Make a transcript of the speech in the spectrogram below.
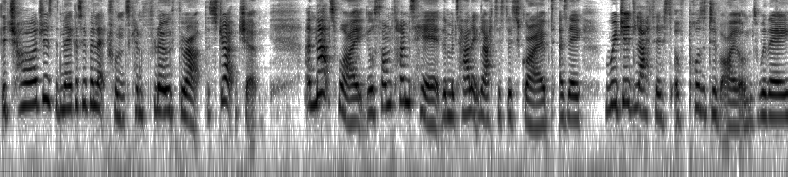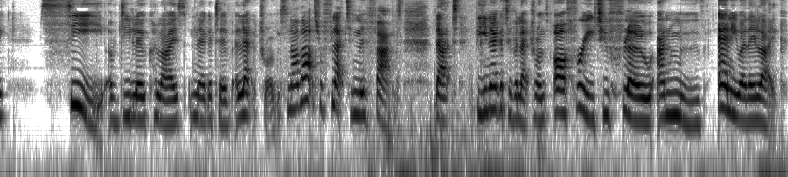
The charges, the negative electrons, can flow throughout the structure. And that's why you'll sometimes hear the metallic lattice described as a rigid lattice of positive ions with a sea of delocalized negative electrons. Now that's reflecting the fact that the negative electrons are free to flow and move anywhere they like.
